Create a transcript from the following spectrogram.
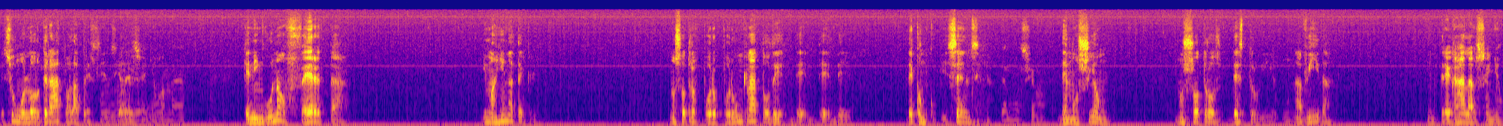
es un olor grato a la presencia del Señor. Que ninguna oferta. Imagínate, nosotros por, por un rato de, de, concupiscencia, de emoción. de emoción, nosotros destruir una vida entregada al Señor.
